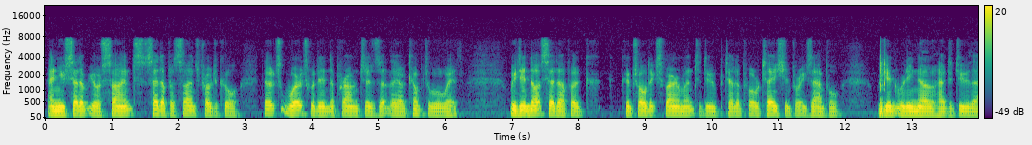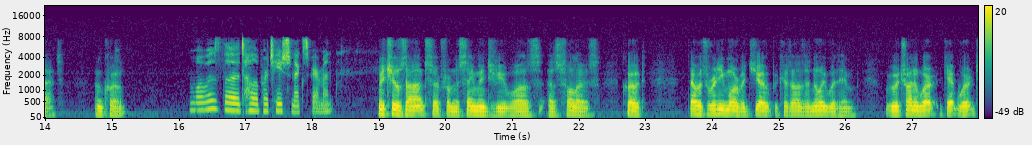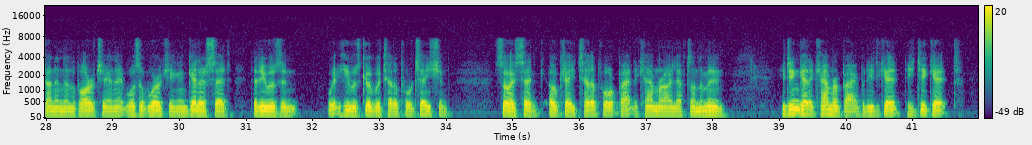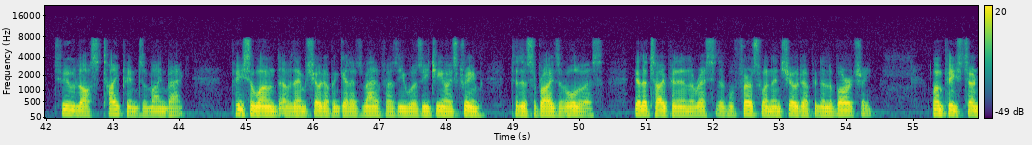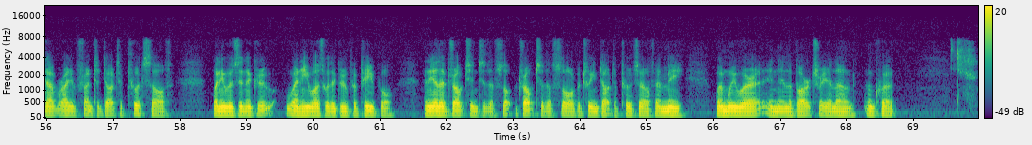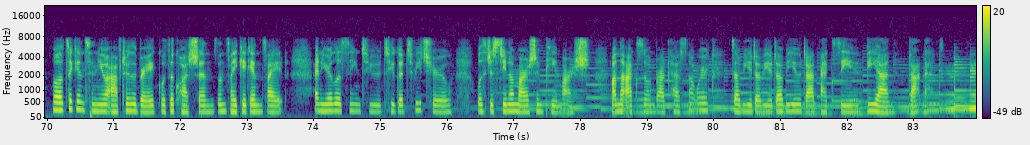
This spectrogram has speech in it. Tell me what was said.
and you set up your science, set up a science protocol that works within the parameters that they are comfortable with. We did not set up a controlled experiment to do teleportation, for example. We didn't really know how to do that. Unquote. What was the teleportation experiment? Mitchell's answer from the same interview was as follows quote, That was really more of a joke because I was annoyed with him. We were trying to work, get work done in the laboratory and it wasn't working. And Geller said that he was in, he was good with teleportation. So I said, okay, teleport back the camera I left on the moon. He didn't get a camera back, but he did get he did get two lost tie pins of mine back piece of one of them showed up in Geller's mouth as he was eating ice cream, to the surprise of all of us. The other type in and the rest of the first one then showed up in the laboratory. One piece turned up right in front of Dr. Puthoff when he was in a group when he was with a group of people, and the other dropped into the flo- dropped to the floor between Dr. Puthoff and me when we were in the laboratory alone. Unquote. Well, to continue after the break with the questions and psychic insight, and you're listening to Too Good to Be True with Justina Marsh and P. Marsh on the X Zone Broadcast Network, www.xzbn.net.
